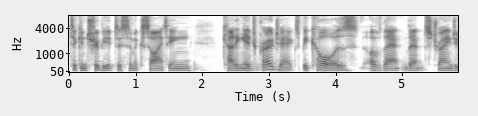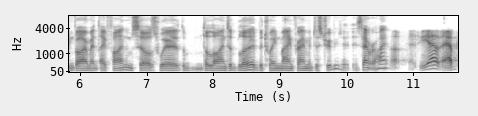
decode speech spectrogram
to contribute to some exciting cutting edge projects because of that that strange environment they find themselves where the, the lines are blurred between mainframe and distributed is that right uh, yeah ab-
